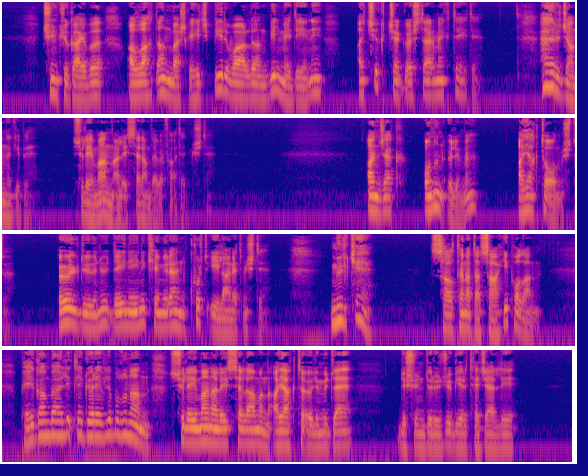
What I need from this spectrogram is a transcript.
Çünkü gaybı Allah'tan başka hiçbir varlığın bilmediğini açıkça göstermekteydi. Her canlı gibi Süleyman aleyhisselam da vefat etmişti. Ancak onun ölümü ayakta olmuştu. Öldüğünü değneğini kemiren kurt ilan etmişti. Mülke, saltanata sahip olan, peygamberlikle görevli bulunan Süleyman aleyhisselamın ayakta ölümü de düşündürücü bir tecelli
